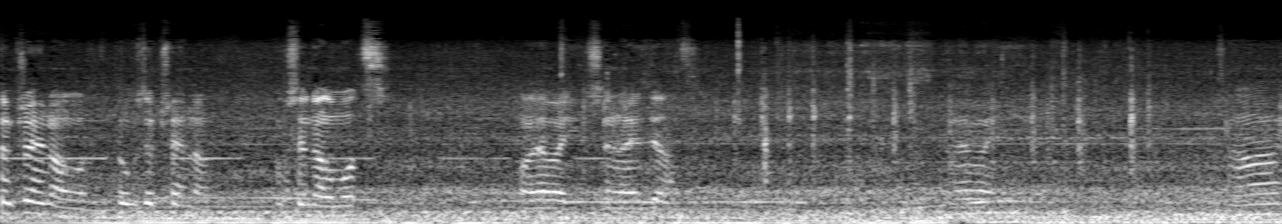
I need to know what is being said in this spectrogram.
jsem přehnal, to už jsem přehnal. To už jsem dal moc. Ale nevadí, se nejde dělat. Nevadí. Tak.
